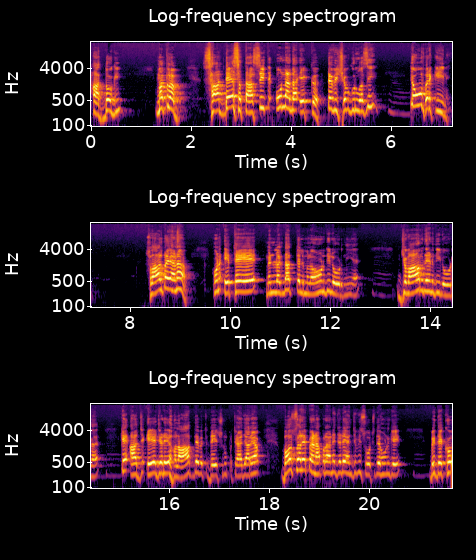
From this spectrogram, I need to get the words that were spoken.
ਹੱਦ ਹੋ ਗਈ। ਮਤਲਬ ਸਾਡੇ 87 ਤੇ ਉਹਨਾਂ ਦਾ ਇੱਕ ਤੇ ਵਿਸ਼ਵ ਗੁਰੂ ਅਸੀਂ ਤੇ ਉਹ ਫਿਰ ਕੀ ਨੇ? ਸਵਾਲ ਤਾਂ ਇਹ ਹੈ ਨਾ, ਹੁਣ ਇੱਥੇ ਮੈਨੂੰ ਲੱਗਦਾ ਤਿਲ ਮਿਲਾਉਣ ਦੀ ਲੋੜ ਨਹੀਂ ਹੈ, ਜਵਾਬ ਦੇਣ ਦੀ ਲੋੜ ਹੈ ਕਿ ਅੱਜ ਇਹ ਜਿਹੜੇ ਹਾਲਾਤ ਦੇ ਵਿੱਚ ਦੇਸ਼ ਨੂੰ ਪਹੁੰਚਾਇਆ ਜਾ ਰਿਹਾ, ਬਹੁਤ ਸਾਰੇ ਭੈਣਾ ਭਰਾ ਨੇ ਜਿਹੜੇ ਇੰਜ ਵੀ ਸੋਚਦੇ ਹੋਣਗੇ ਵੀ ਦੇਖੋ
